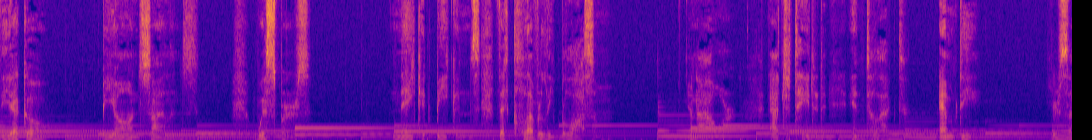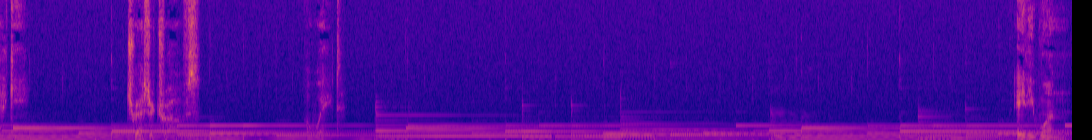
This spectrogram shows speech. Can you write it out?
The echo beyond silence whispers, naked beacons that cleverly blossom in our agitated intellect. Empty your psyche. Treasure troves await. Eighty-one.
